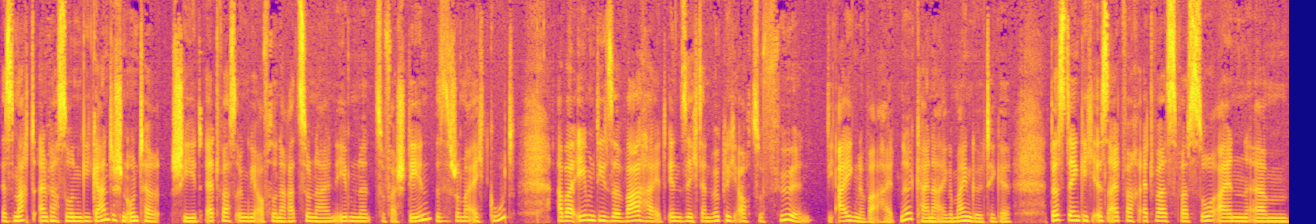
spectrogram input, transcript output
Es macht einfach so einen gigantischen Unterschied, etwas irgendwie auf so einer rationalen Ebene zu verstehen. Das ist schon mal echt gut. Aber eben diese Wahrheit in sich dann wirklich auch zu fühlen, die eigene Wahrheit, ne? keine allgemeingültige. Das, denke ich, ist einfach etwas, was so ein, ähm,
